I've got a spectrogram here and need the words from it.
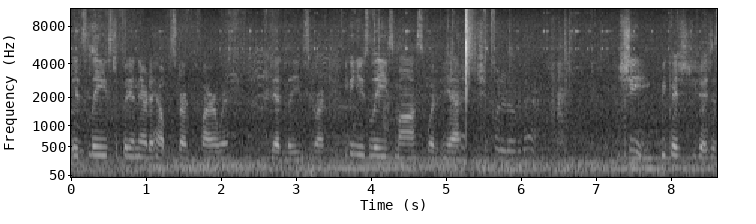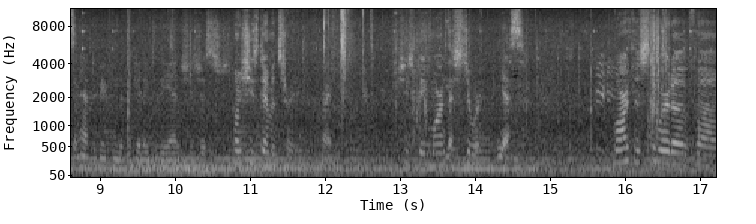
It's leaves to put in there to help start the fire with. Dead leaves, right? You can use leaves, moss, what? Yeah. You should put it over there. She, because she it doesn't have to be from the beginning to the end. She's just Oh, she's demonstrating. Right. She's being Martha Stewart. yes. Martha Stewart of, uh,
